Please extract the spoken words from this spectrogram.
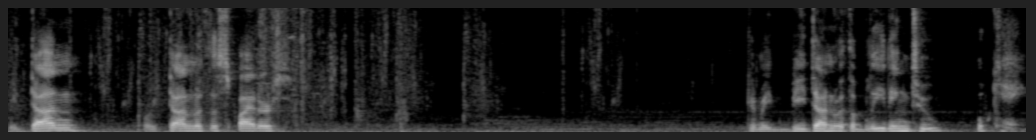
We done? Are we done with the spiders? Can we be done with the bleeding too? Okay.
